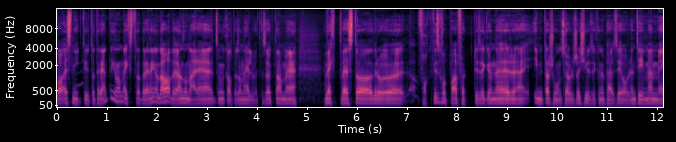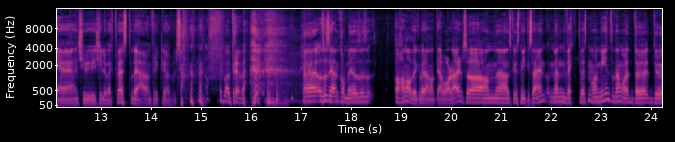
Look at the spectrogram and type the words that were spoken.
bare snikt ut og trent. Ikke sant? Ekstratrening. Og da hadde vi en sånn der, eh, som vi kalte sånn helvetesøk, da, med vektvest og dro Faktisk hoppa 40 sekunder imitasjonsøvelse og 20 sekunder pause i over en time med 20 kilo vektvest, og det er jo en fryktelig øvelse. jeg bare prøver. Og så ser jeg han komme inn, og så og han hadde ikke beregna at jeg var der, så han eh, skulle snike seg inn. Men vektvesten var min, så den var jo død, død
